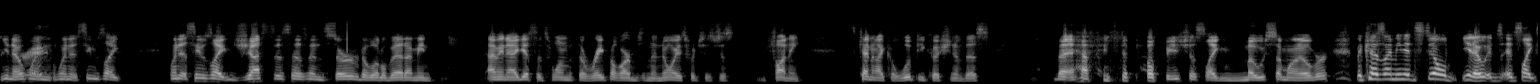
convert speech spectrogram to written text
you know when when it seems like when it seems like justice has been served a little bit. I mean, I mean, I guess it's one with the rape alarms and the noise, which is just funny. It's kind of like a whoopee cushion of this. But having the police just like mow someone over because I mean it's still you know it's it's like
